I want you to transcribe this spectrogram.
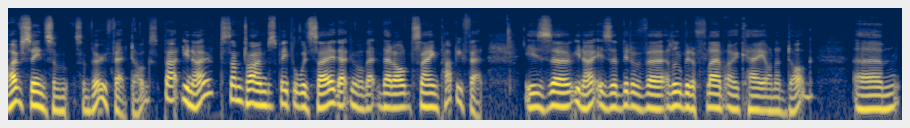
I've seen some some very fat dogs, but you know, sometimes people would say that well, that that old saying "puppy fat" is uh, you know is a bit of uh, a little bit of flab okay on a dog. Um,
